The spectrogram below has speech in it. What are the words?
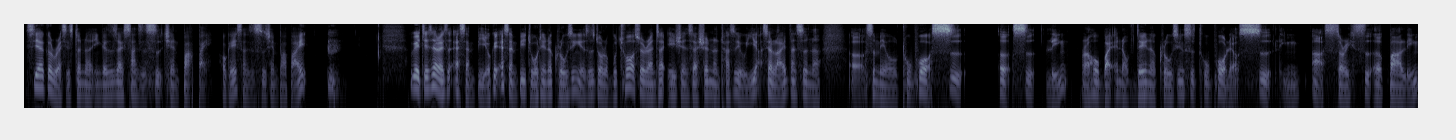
下一个 resistance 呢应该是在三十四千八百，OK，三十四千八百。OK，接下来是 S M B。OK，S M B 昨天的 closing 也是做的不错，虽然在 Asian session 呢它是有压下来，但是呢，呃是没有突破四二四零，然后 by end of day 呢 closing 是突破了四零啊，sorry 四二八零。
